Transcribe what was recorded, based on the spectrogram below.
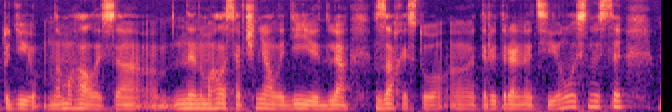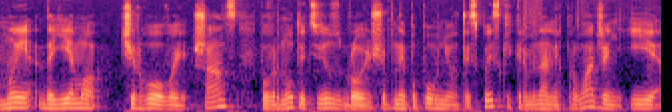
тоді намагалися, не намагалися а вчиняли дії для захисту територіальної цілісності. Ми даємо черговий шанс повернути цю зброю, щоб не поповнювати списки кримінальних проваджень і е,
